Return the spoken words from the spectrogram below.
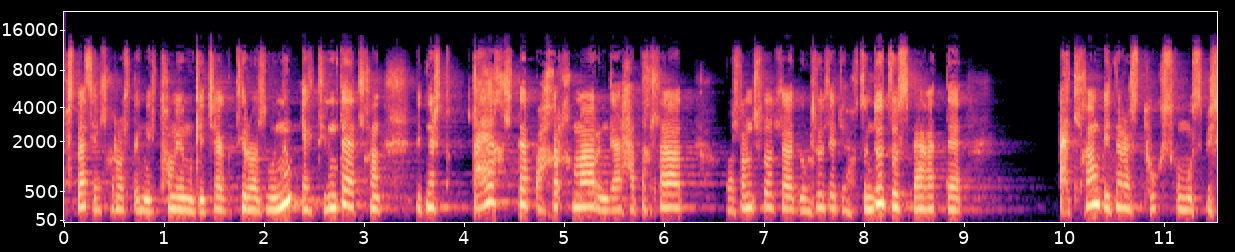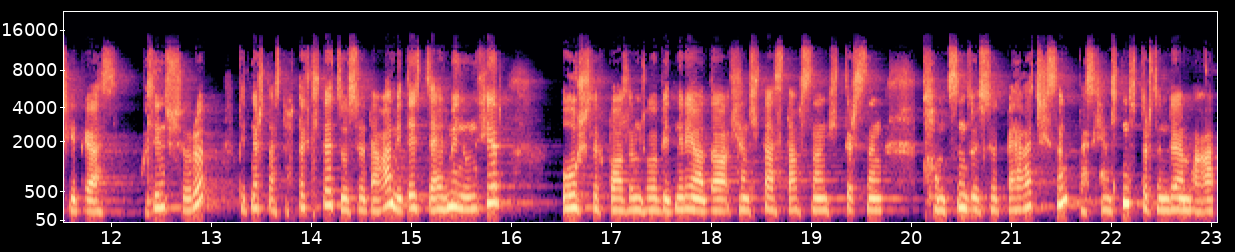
бусдаас ялгаруулдаг нэг том юм гэж яг тэр бол үнэн. Яг тэрнтэй адилхан биднэрт гайхалтай бахархмаар ингээ хадгалаад уламжлуулаад өглөөлөд явах зөндөө зүйлс байгаатай адилхан бид нар бас төгс хүмүүс биш гэдгээ бас хүлээн зөвшөөрөө бид нарт бас дутагдaltaй зүйлсүүд байгаа. Мэдээж зарим нь үнэхээр өөрчлөх боломжгүй бидний одоо хяналтаас давсан хитэрсэн томцсон зүйлсүүд байгаа ч гэсэн бас хяналтын дотор зөндөө юм байгаа.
